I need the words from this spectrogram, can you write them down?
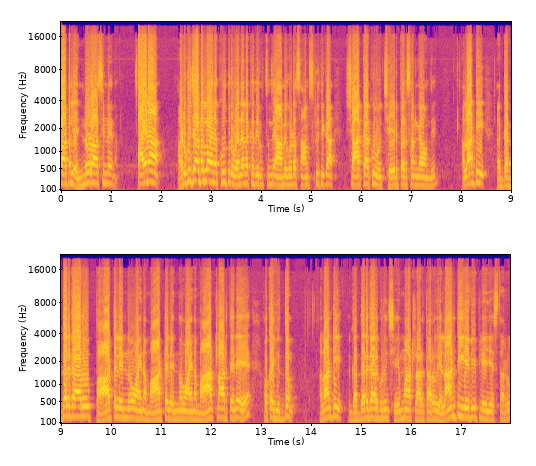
పాటలు ఎన్నో రాసిండు ఆయన. ఆయన అడుగుజాడల్లో ఆయన కూతురు వెనలక తిరుగుతుంది. ఆమె కూడా సాంస్కృతిక శాఖకు చైర్పర్సన్గా ఉంది. అలాంటి గద్దర్ గారు పాటలు ఎన్నో ఆయన మాటలు ఎన్నో ఆయన మాట్లాడితేనే ఒక యుద్ధం. అలాంటి గద్దర్ గారి గురించి ఏం మాట్లాడతారు? ఎలాంటి ఏవి ప్లే చేస్తారు?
